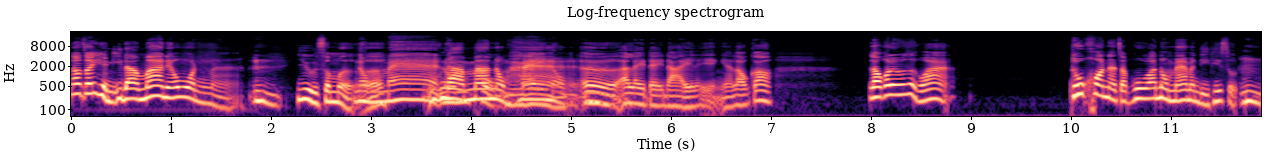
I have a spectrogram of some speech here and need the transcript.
เราจะเห็นอีดราม่าเนี้ยวนมาอืมอยู่เสมอนมแม่ดราม่านนมมแม่ให้นมเออ อะไรใด ๆ อะไรอย่างเงี้ยเราก็ เราก็เลยรู้สึกว่า ทุกคนอาจจะพูดว่านมแม่มันดีที่สุดอืม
